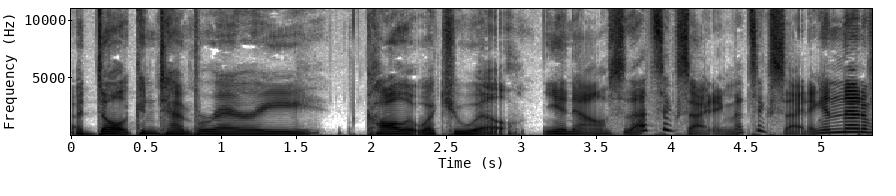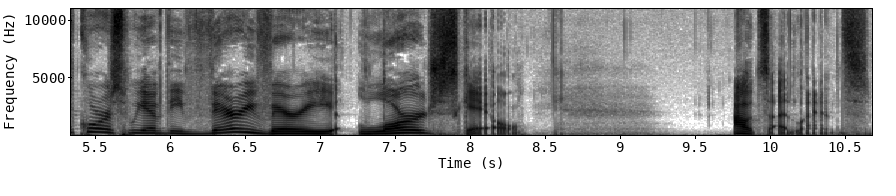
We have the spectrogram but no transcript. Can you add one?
adult contemporary, call it what you will, you know. So that's exciting. That's exciting. And then, of course, we have the very, very large scale outside lands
